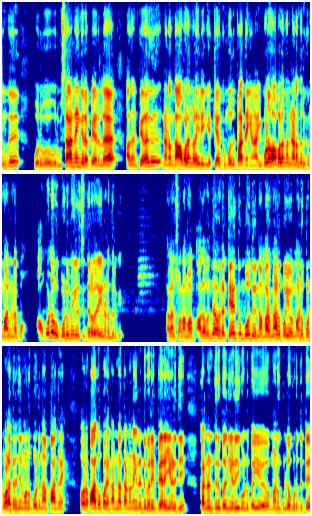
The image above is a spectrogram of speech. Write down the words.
வந்து ஒரு ஒரு விசாரணைங்கிற பேர்ல அதன் பிறகு நடந்த அவலங்களை நீங்க கேட்கும்போது பாத்தீங்கன்னா இவ்வளவு அவலங்கள் நடந்திருக்குமான்னு நினைப்போம். அவ்வளவு கொடுமைகள் சித்திரவதைகள் நடந்திருக்கு. அதெல்லாம் சொல்லாம அதை வந்து அவரை கேட்கும்போது நான் மறுநாள் போய் ஒரு மனு போட்டு வழக்கறிஞர் மனு போட்டு நான் பார்க்குறேன். அவரை பார்க்க போறேன். கண்ணன் கண்ணனையும் ரெண்டு பேரையும் பேரையும் எழுதி கண்ணன் திருப்பதியும் எழுதி கொண்டு போய் மனுக்குள்ள கொடுத்துட்டு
